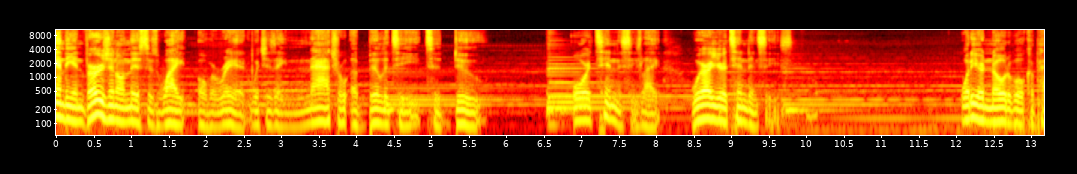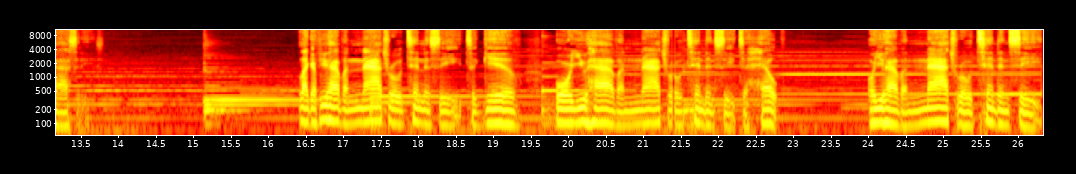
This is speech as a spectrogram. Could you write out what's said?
And the inversion on this is white over red, which is a natural ability to do or tendencies. Like, where are your tendencies? What are your notable capacities? Like, if you have a natural tendency to give, or you have a natural tendency to help, or you have a natural tendency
